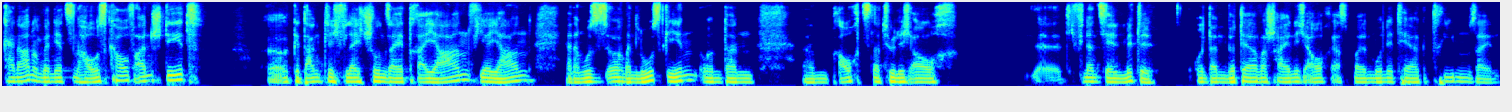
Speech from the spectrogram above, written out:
keine Ahnung, wenn jetzt ein Hauskauf ansteht äh, gedanklich vielleicht schon seit drei Jahren, vier Jahren, ja, dann muss es irgendwann losgehen und dann ähm, braucht es natürlich auch äh, die finanziellen Mittel. Und dann wird er wahrscheinlich auch erstmal monetär getrieben sein.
